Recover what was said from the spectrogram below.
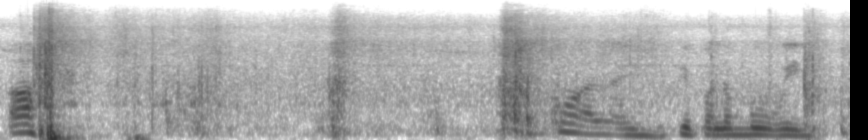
Ah. Wala eh. Hindi pa nabuwig.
